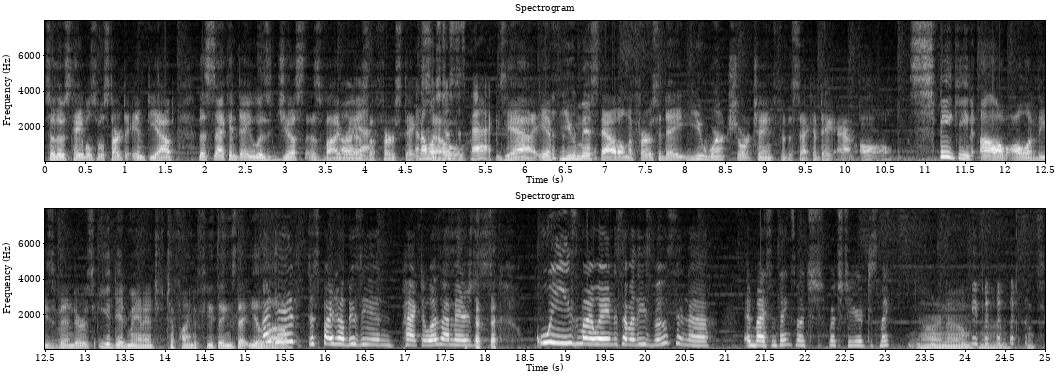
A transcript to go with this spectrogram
So those tables will start to empty out. The second day was just as vibrant Oh, yeah. as the first day. And almost So, just as packed. Yeah, if you missed out on the first day, you weren't shortchanged for the second day at all. Speaking of all of these vendors, you did manage to find a few things that you love. I did, despite how busy and packed it was. I managed to squeeze my way into some of these booths and uh, and buy some things, much much to your dismay. I know. Mm, it's,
